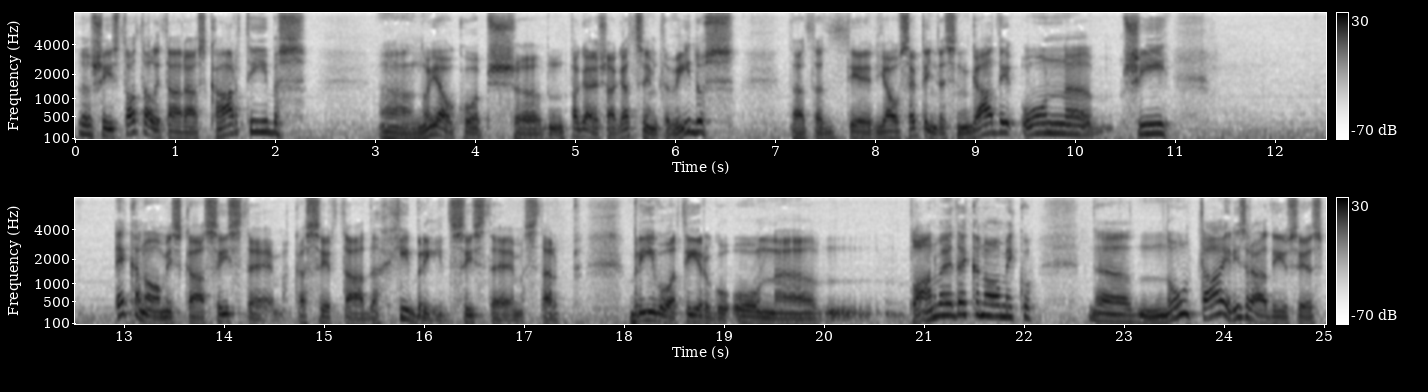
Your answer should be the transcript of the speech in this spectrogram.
šīs totalitārās kārtības nu, jau kopš pagājušā gadsimta vidus. Tātad tie ir jau 70 gadi, un šī ekonomiskā sistēma, kas ir tāda hibrīda sistēma starp brīvo tirgu un uh, plānveida ekonomiku, uh, nu, tā ir izrādījusies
